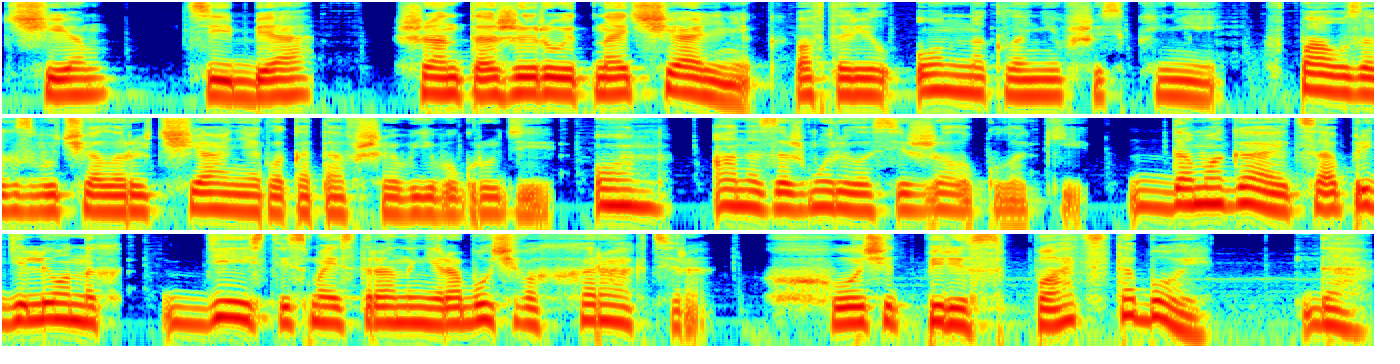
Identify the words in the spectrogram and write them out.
«Чем тебя шантажирует начальник?» — повторил он, наклонившись к ней. В паузах звучало рычание, клокотавшее в его груди. «Он...» — Анна зажмурилась и сжала кулаки. «Домогается определенных действий с моей стороны нерабочего характера. Хочет переспать с тобой?» «Да».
